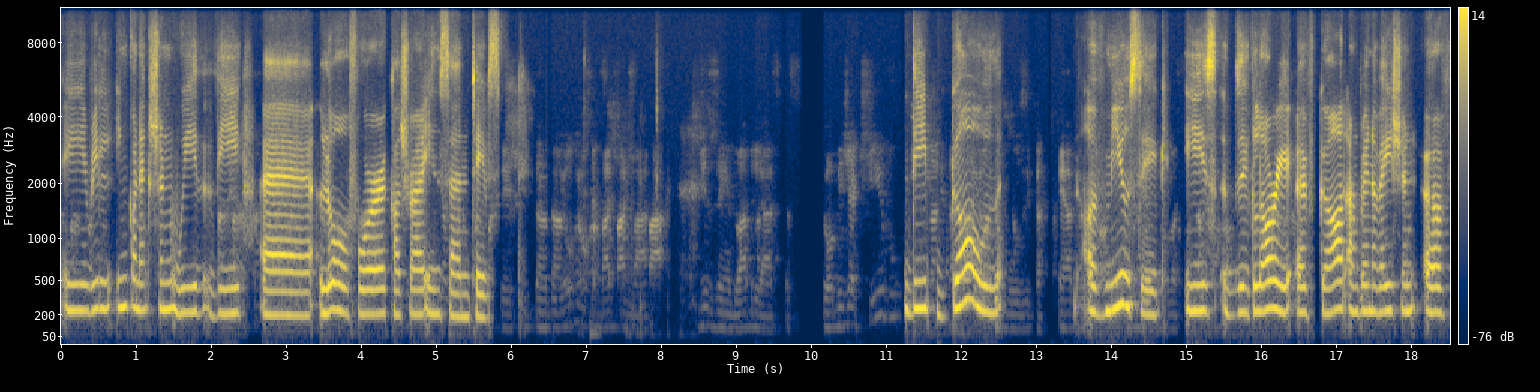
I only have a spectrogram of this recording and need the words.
in, in connection with the uh, law for cultural incentives. The goal of music is the glory of God and renovation of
